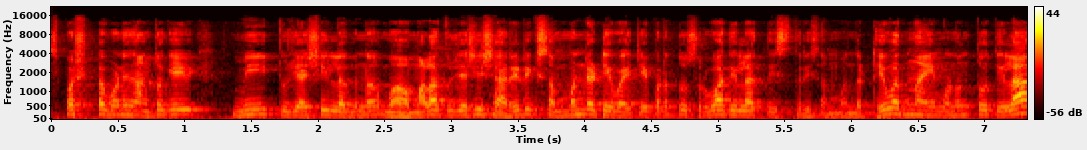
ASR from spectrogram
स्पष्टपणे सांगतो की मी तुझ्याशी लग्न मला तुझ्याशी शारीरिक संबंध ठेवायचे परंतु सुरुवातीला ती स्त्री संबंध ठेवत नाही. म्हणून तो तिला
